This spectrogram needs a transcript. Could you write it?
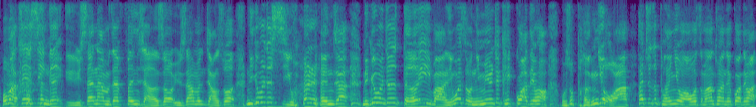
我把这件事情跟雨珊他们在分享的时候，雨珊他们讲说，你根本就喜欢人家，你根本就是得意吧？你为什么你明明就可以挂电话？我说朋友啊，他就是朋友啊，我怎么样突然间挂电话？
